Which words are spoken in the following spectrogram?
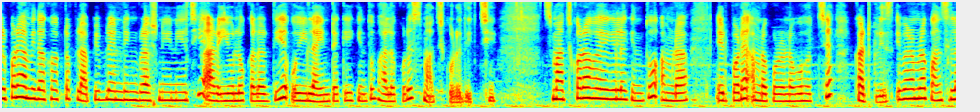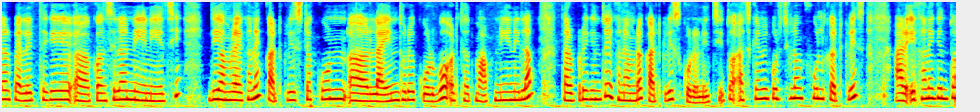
এরপরে আমি দেখো একটা ফ্লাপি ব্লেন্ডিং ব্রাশ নিয়ে নিয়েছি, আর ইয়েলো কালার দিয়ে ওই লাইনটাকেই কিন্তু ভালো করে স্মাচ করে দিচ্ছি। স্মাচ করা হয়ে গেলে কিন্তু আমরা এরপরে আমরা করে নেব হচ্ছে কাট ক্রিজ এবার আমরা কনসিলার প্যালেট থেকে কনসিলার নিয়ে নিয়েছি। দিয়ে আমরা এখানে কাট ক্রিজটা কোন লাইন ধরে করব অর্থাৎ মাপ নিয়ে নিলাম। তারপরে কিন্তু এখানে আমরা কাট ক্রিজ করে নিচ্ছি। তো আজকে আমি করছিলাম ফুল কাট ক্রিজ আর এখানে কিন্তু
